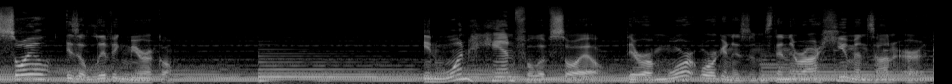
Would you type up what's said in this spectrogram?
Soil is a living miracle. In one handful of soil, there are more organisms than there are humans on Earth.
